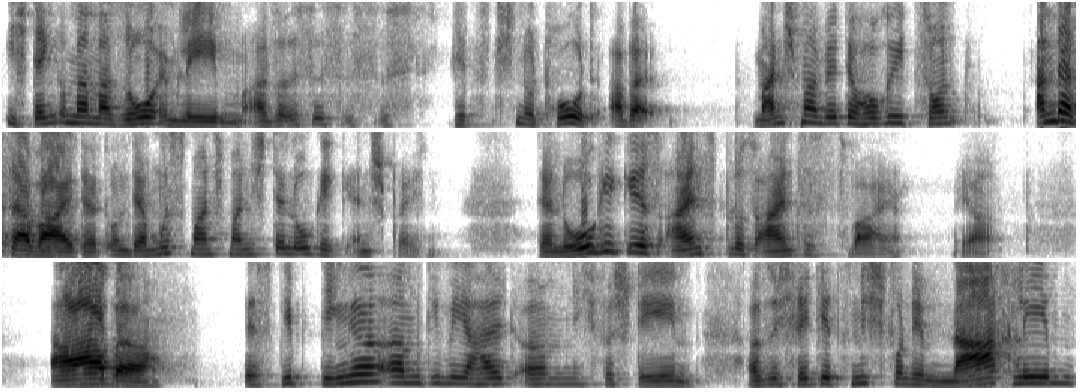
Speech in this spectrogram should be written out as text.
ich denke immer mal so im Leben, also es ist, es ist jetzt nicht nur Tod, aber manchmal wird der Horizont anders erweitert und der muss manchmal nicht der Logik entsprechen. Der Logik ist 1 plus 1 ist 2. Ja. Aber es gibt Dinge, ähm, die wir halt ähm, nicht verstehen. Also ich rede jetzt nicht von dem Nachleben,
